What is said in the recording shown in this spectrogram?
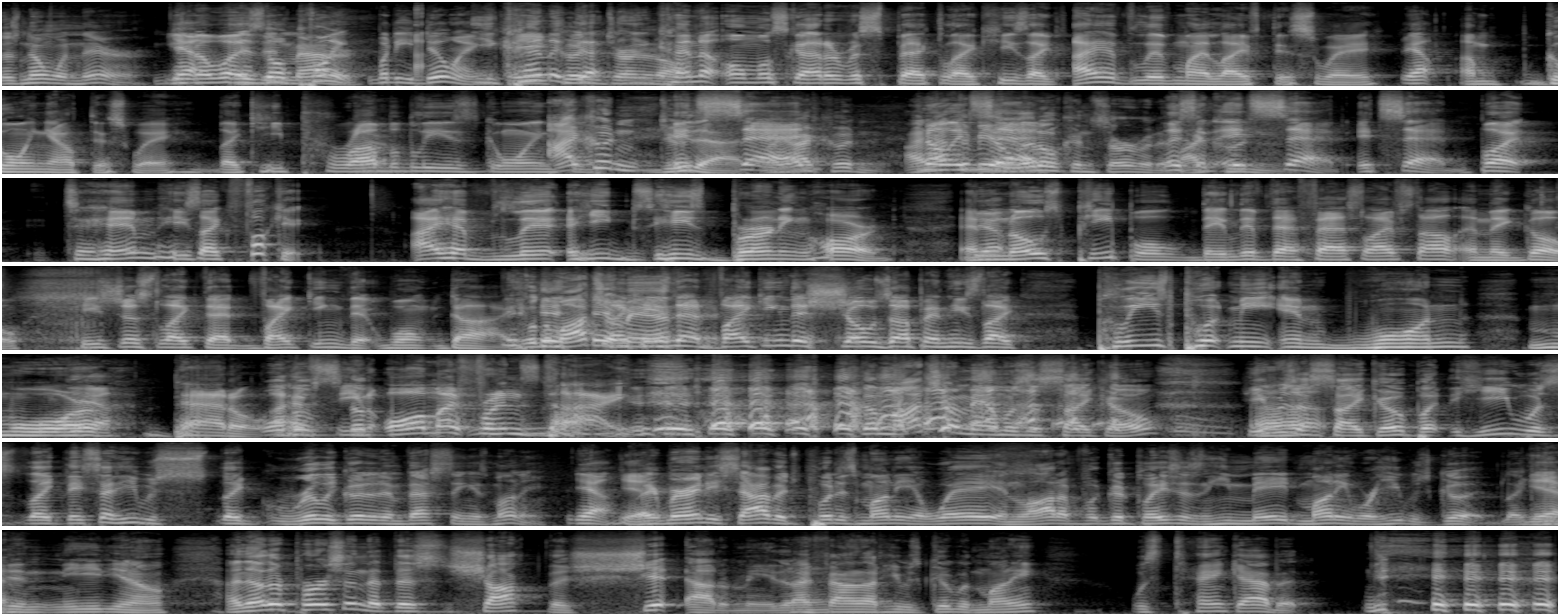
there's no one there. Yeah, know what? There's no matter. point. What are you doing? you kind of got, turn you kind of almost got to respect like he's like I have lived my life this way. Yeah, I'm going out this way. Like he probably is going. To, I couldn't do it's that. Like, Sad. I couldn't. I no, have to it's be a little conservative. Listen, couldn't. it's sad. It's sad. But to him, he's like fuck it. I have lit. He he's burning hard. And Yep. most people, they live that fast lifestyle and they go. He's just like that Viking that won't die. Well, the Macho like he's that Viking that shows up and he's like, please put me in one more Yeah. battle. Well, I have seen the- all my friends die. the Macho Man was a psycho. He was Uh-huh. a psycho, but he was like they said he was like really good at investing his money. yeah. Yeah. Like Randy Savage put his money away in a lot of good places, and he made money where he was good. Like Yeah. he didn't need, you know. Another person that this shocked the shit out of me that Mm-hmm. I found out he was good with money was Tank Abbott.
